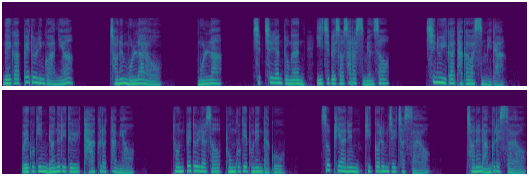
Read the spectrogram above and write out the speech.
내가 빼돌린 거 아니야? 저는 몰라요. 몰라. 17년 동안 이 집에서 살았으면서 신우이가 다가왔습니다. 외국인 며느리들 다 그렇다며 돈 빼돌려서 본국에 보낸다고 소피아는 뒷걸음질 쳤어요. 저는 안 그랬어요.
